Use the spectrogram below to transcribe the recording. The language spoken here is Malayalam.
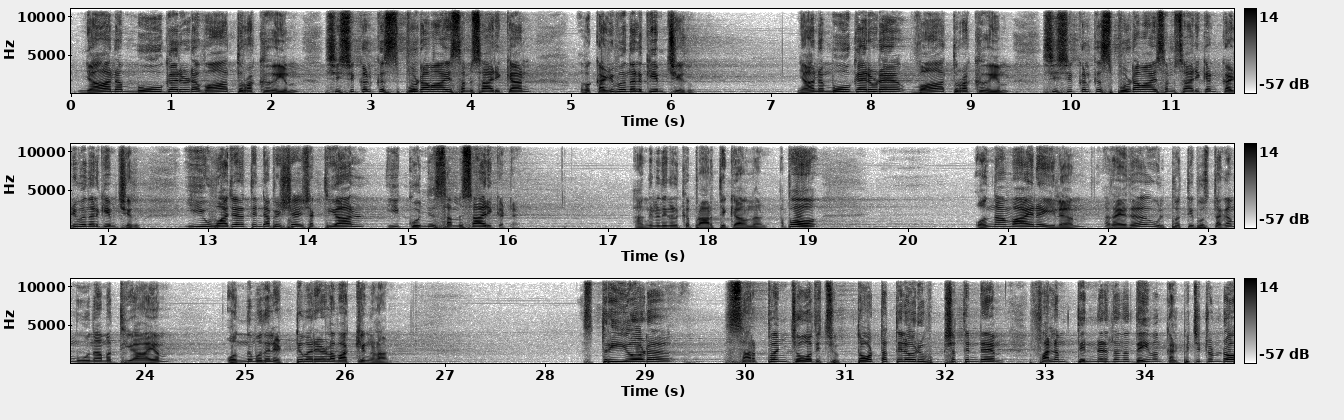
ജ്ഞാനം മൂകരുടെ വാ തുറക്കുകയും ശിശുക്കൾക്ക് സ്ഫുടമായി സംസാരിക്കാൻ അവ കഴിവ് നൽകുകയും ചെയ്തു. ജ്ഞാനം മൂകരുടെ വാ തുറക്കുകയും ശിശുക്കൾക്ക് സ്ഫുടമായി സംസാരിക്കാൻ കഴിവ് നൽകുകയും ചെയ്തു. ഈ വചനത്തിന്റെ അഭിഷേക ശക്തിയാൽ ഈ കുഞ്ഞ് സംസാരിക്കട്ടെ. അങ്ങനെ നിങ്ങൾക്ക് പ്രാർത്ഥിക്കാവുന്നതാണ്. അപ്പോൾ ഒന്നാം വായനയിൽ അതായത് ഉൽപ്പത്തി പുസ്തകം മൂന്നാം അധ്യായം ഒന്ന് മുതൽ എട്ട് വരെയുള്ള വാക്യങ്ങളാണ്. സ്ത്രീയോട് സർപ്പം ചോദിച്ചു തോട്ടത്തിലെ ഒരു വൃക്ഷത്തിന്റെ ഫലം തിന്നരുതെന്ന് ദൈവം കൽപ്പിച്ചിട്ടുണ്ടോ?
